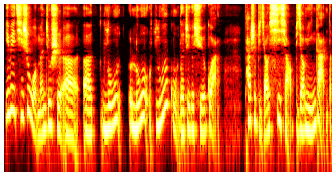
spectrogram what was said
因为其实我们就是呃呃颅颅颅骨的这个血管，它是比较细小、比较敏感的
